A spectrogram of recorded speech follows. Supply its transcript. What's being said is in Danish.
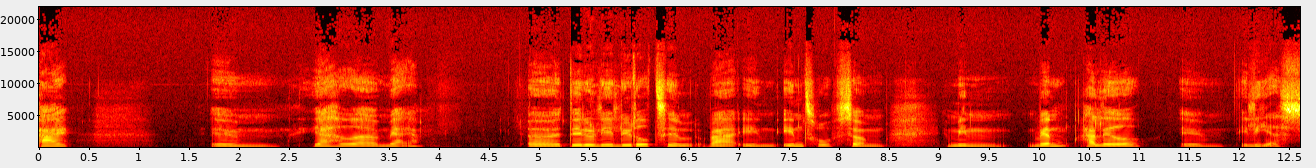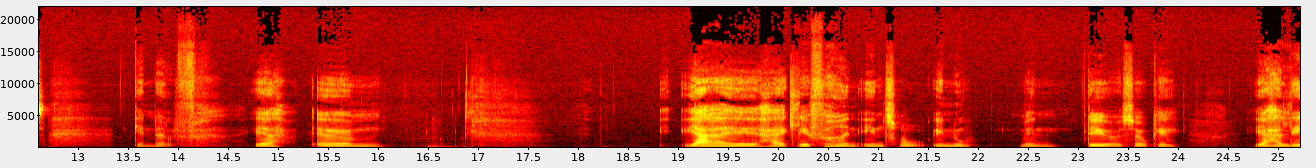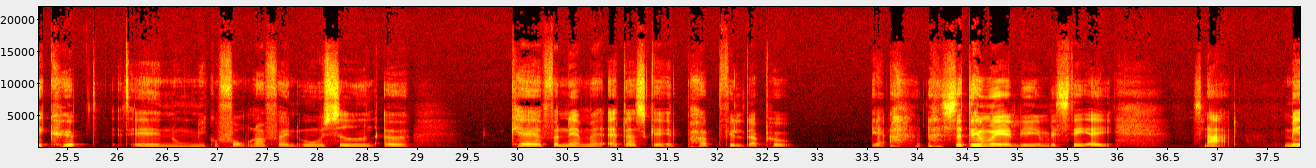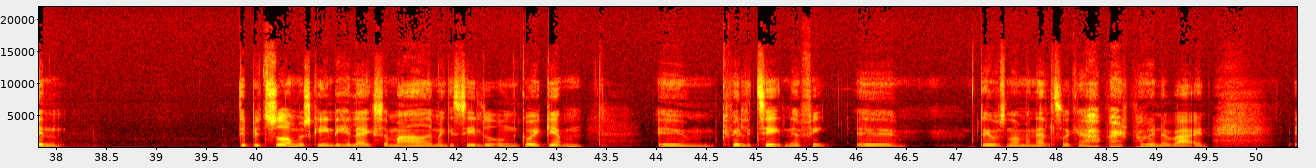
Hej. Øhm, jeg hedder Maria. Og det du lige lyttede til var en intro, som min ven har lavet. Øhm, Elias Gandalf. Ja. Øhm, jeg øh, har ikke lige fået en intro endnu, men det er jo også okay. Jeg har lige købt øh, nogle mikrofoner for en uge siden, og kan fornemme, at der skal et popfilter på. Ja, så det må jeg lige investere i snart. Men det betyder måske egentlig heller ikke så meget, at man kan se, at lyden går igennem. Øh, kvaliteten er fin. Øh, det er jo sådan noget, man altid kan arbejde på hen ad vejen.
